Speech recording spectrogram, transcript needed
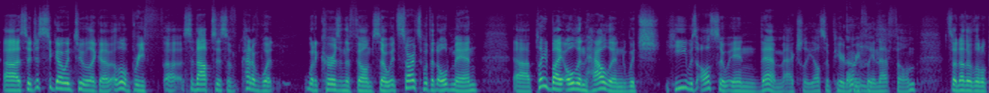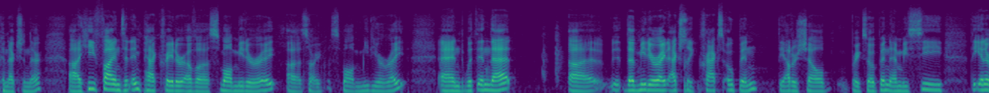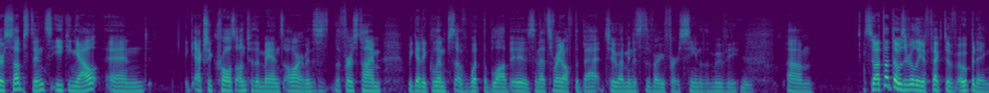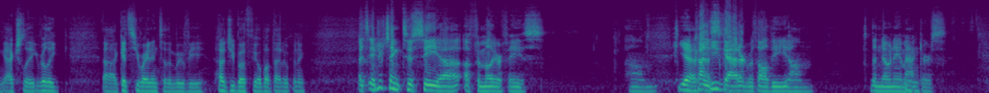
Uh, so just to go into like a, a little brief uh, synopsis of kind of what what occurs in the film. So it starts with an old man, uh, played by Olin Howland, which he was also in them. Actually, he also appeared briefly in that film. So another little connection there. Uh, he finds an impact crater of a small meteorite. Uh, sorry, a small meteorite, and within that, uh, the meteorite actually cracks open. The outer shell breaks open, and we see the inner substance eking out, and it actually crawls onto the man's arm. And this is the first time we get a glimpse of what the blob is, and that's right off the bat too. I mean, this is the very first scene of the movie. Um, so I thought that was a really effective opening. Actually, it really uh, gets you right into the movie. How'd you both feel about that opening? It's interesting to see uh, a familiar face, um, Yeah, kind of scattered with all the um, the no name actors.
